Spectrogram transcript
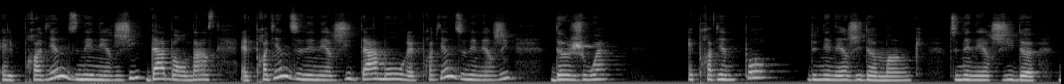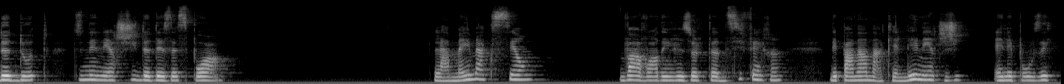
elles proviennent d'une énergie d'abondance, elles proviennent d'une énergie d'amour, elles proviennent d'une énergie de joie. Elles proviennent pas d'une énergie de manque, d'une énergie de doute, d'une énergie de désespoir. La même action va avoir des résultats différents dépendant dans quelle énergie elle est posée.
